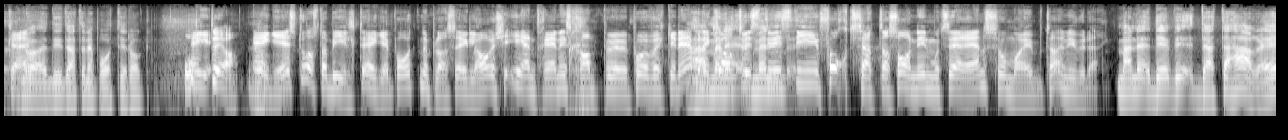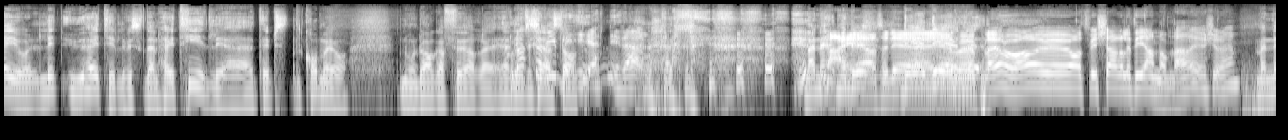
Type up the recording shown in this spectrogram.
Okay. Nå de dette ned på åtte i dag. Åtte, ja. Jeg er står stabilt. Jeg er på åttendeplass. Jeg lar ikke én treningskamp eh, påvirke det. Men det er klart, det- hvis, men- hvis de fortsetter sånn inn mot serien, så må jeg ta en ny vurdering. Men det, dette her er jo litt uhøytidelig. Den høytidelige tipsen kommer jo noen dager før eh, Eliteserien bli starter. enige der? Men, Nei, men, det, altså det, det, det, det, er- pleier å være at vi skjærer litt igjennom der, gjør ikke det? men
